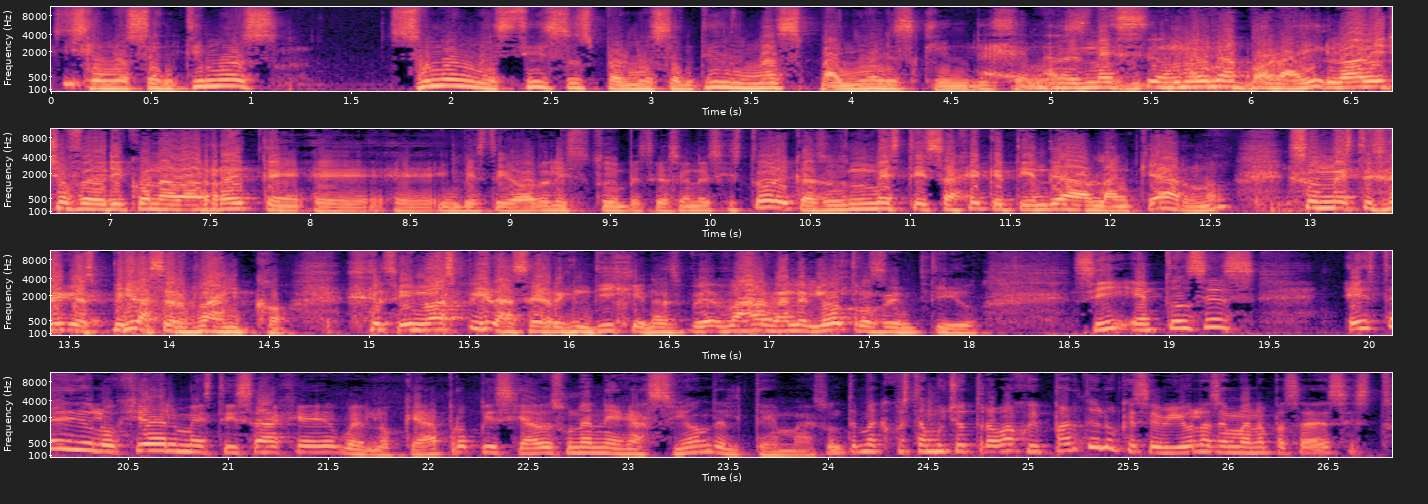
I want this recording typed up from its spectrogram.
Si nos sentimos somos mestizos, pero nos sentimos más españoles que indígenas. no por ahí. Lo ha dicho Federico Navarrete, eh, eh, investigador del Instituto de Investigaciones Históricas. Es un mestizaje que tiende a blanquear, ¿no? Es un mestizaje que aspira a ser blanco. Si no aspira a ser indígena, va, va en el otro sentido. Sí, entonces esta ideología del mestizaje, pues, lo que ha propiciado es una negación del tema. Es un tema que cuesta mucho trabajo y parte de lo que se vio la semana pasada es esto.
